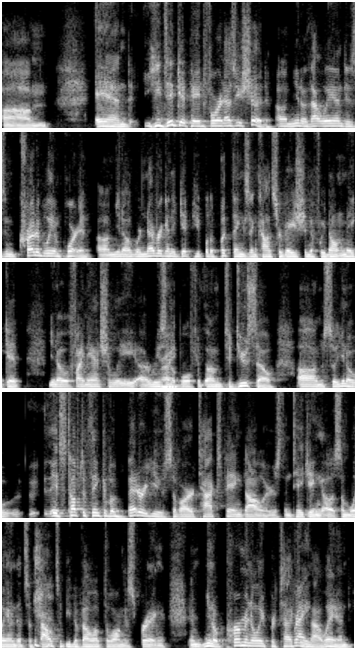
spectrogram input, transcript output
Um, and he did get paid for it as he should. Um, you know, that land is incredibly important. Um, you know, we're never going to get people to put things in conservation if we don't make it, you know, financially uh, reasonable right. for them to do so. Um, so, you know, it's tough to think of a better use of our tax-paying dollars than taking uh, some land that's about to be developed along a spring and, you know, permanently protecting right. that land.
